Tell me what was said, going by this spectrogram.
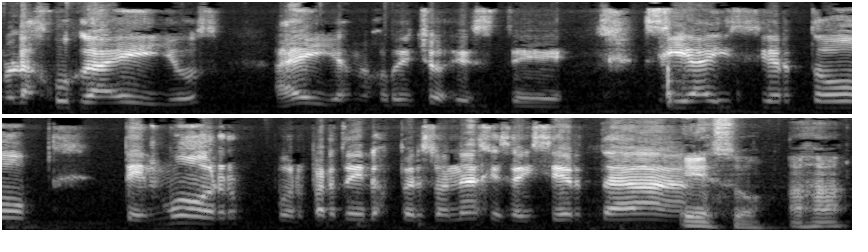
no la juzga a ellos, a ellas, mejor dicho, este, sí hay cierto temor por parte de los personajes, hay cierta, Eso, ajá.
